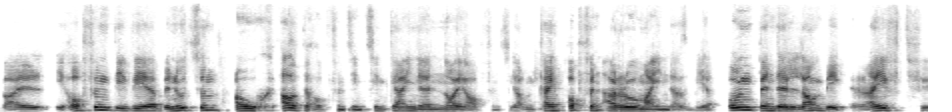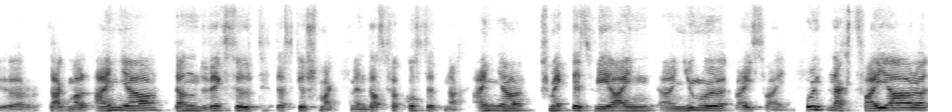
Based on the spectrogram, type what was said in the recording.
weil die Hopfen, die wir benutzen, auch alte Hopfen sind, sind keine neue Hopfen. Sie haben kein Hopfenaroma in das Bier. Und wenn der Lambic reift für, sag mal, ein Jahr, dann wechselt das Geschmack. Wenn das verkostet nach ein Jahr, schmeckt es wie ein, ein junger Weißwein. Und nach zwei Jahren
